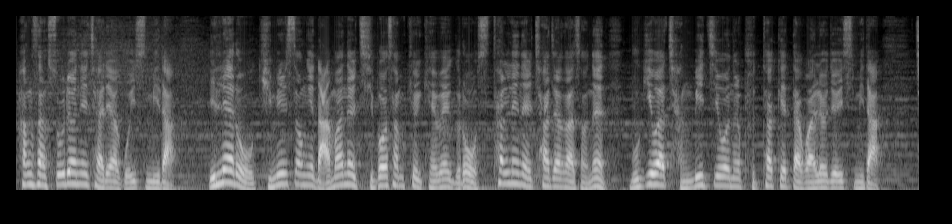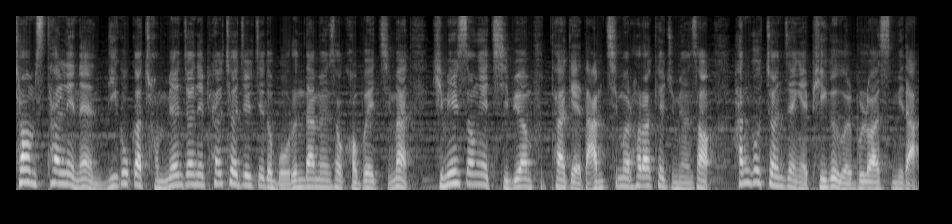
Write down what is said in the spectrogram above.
항상 소련이 자리하고 있습니다. 일례로 김일성이 남한을 집어삼킬 계획으로 스탈린을 찾아가서는 무기와 장비 지원을 부탁했다고 알려져 있습니다. 처음 스탈린은 미국과 전면전이 펼쳐질지도 모른다면서 거부했지만 김일성의 집요한 부탁에 남침을 허락해주면서 한국전쟁의 비극을 불러왔습니다.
